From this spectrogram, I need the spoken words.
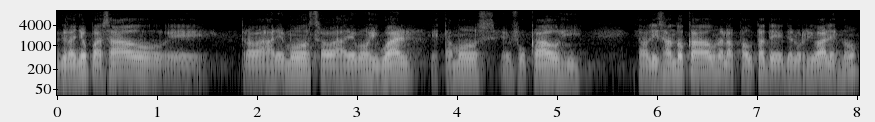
el año pasado. Eh, trabajaremos, trabajaremos igual. Estamos enfocados y, analizando cada una de las pautas de, los rivales, ¿no?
